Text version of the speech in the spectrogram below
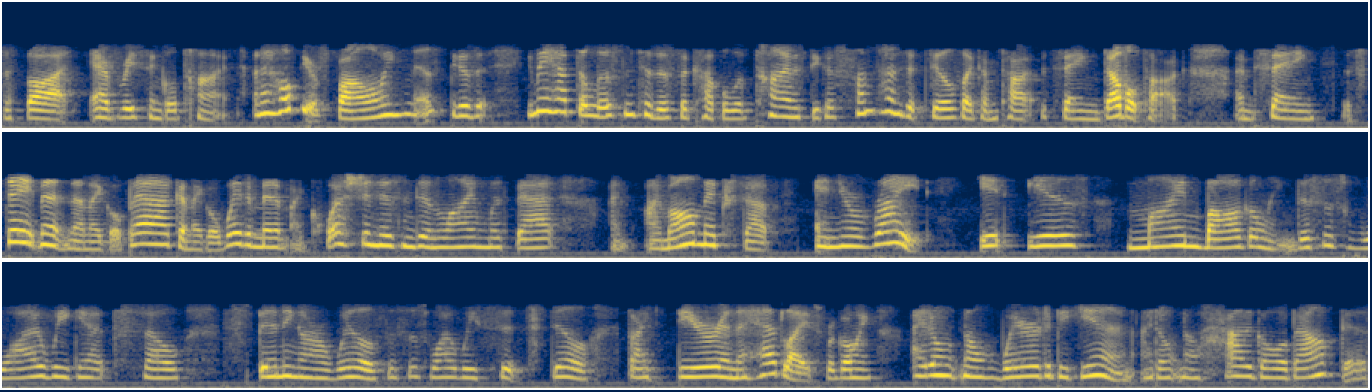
the thought every single time. And I hope you're following this because you may have to listen to this a couple of times because sometimes it feels like I'm saying double talk. I'm saying the statement and then I go back and I go, wait a minute, my question isn't in line with that. I'm, I'm all mixed up. And you're right. It is mind boggling. This is why we get so spinning our wheels. This is why we sit still, like deer in the headlights. We're going, I don't know where to begin. I don't know how to go about this.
